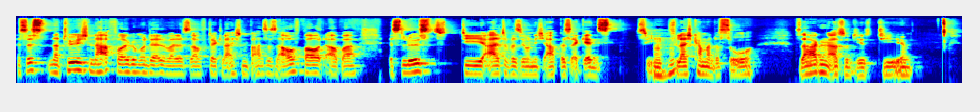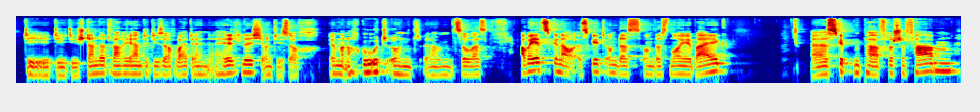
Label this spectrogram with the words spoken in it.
es ist natürlich ein Nachfolgemodell, weil es auf der gleichen Basis aufbaut, aber es löst die alte Version nicht ab, es ergänzt sie. Mhm. Vielleicht kann man das so sagen. Also die, die, die, die, die Standardvariante, die ist auch weiterhin erhältlich und die ist auch immer noch gut und ähm, sowas. Aber jetzt genau, es geht um das, um das neue Bike. Äh, es gibt ein paar frische Farben.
